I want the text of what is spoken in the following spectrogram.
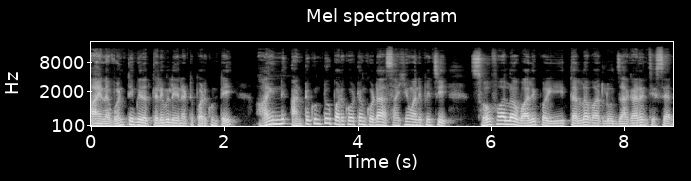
ఆయన ఒంటి మీద తెలివి లేనట్టు పడుకుంటే ఆయన్ని అంటుకుంటూ పడుకోవటం కూడా అసహ్యం అనిపించి సోఫాలో వాలిపోయి తెల్లవార్లు జాగారం చేశాను.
